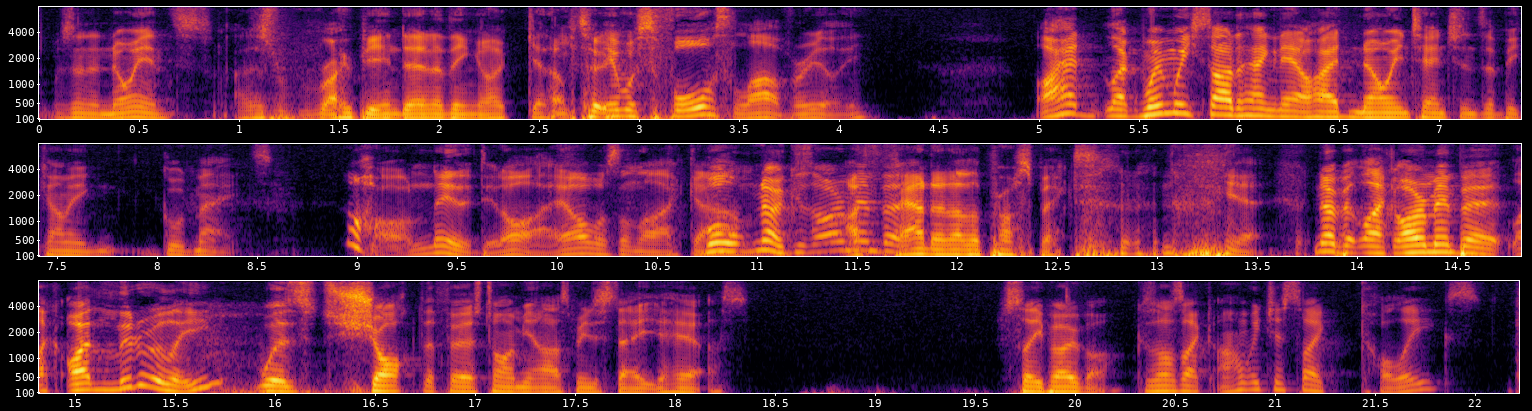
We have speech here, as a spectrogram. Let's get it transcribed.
it was an annoyance. I just rope you into anything I get up to. It was forced love, really. I had like when we started hanging out, I had no intentions of becoming good mates. oh, neither did I. I wasn't like. well, um, no, because I remember. I found another prospect. yeah, no, but like I remember, like I literally was shocked the first time you asked me to stay at your house, sleep over, because I was like, aren't we just like colleagues?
